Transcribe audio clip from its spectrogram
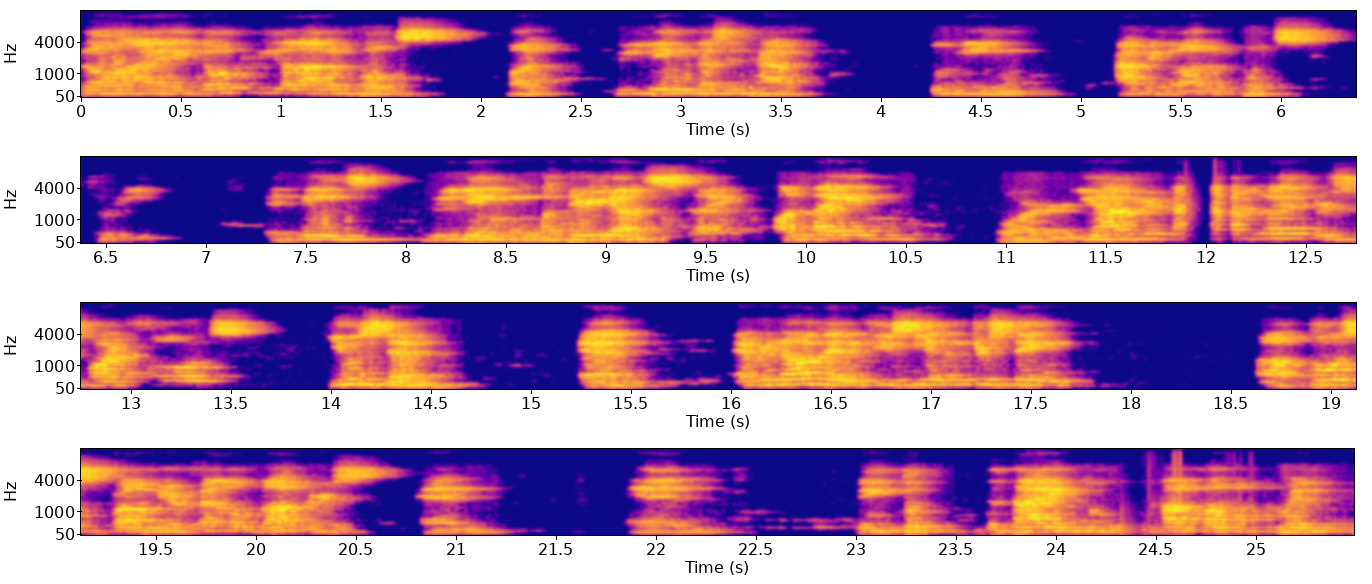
No, I don't read a lot of books, but reading doesn't have to mean having a lot of books to read. It means reading materials like online or you have your tablet, your smartphones, use them. And every now and then, if you see an interesting uh, post from your fellow bloggers and and they took the time to come up with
